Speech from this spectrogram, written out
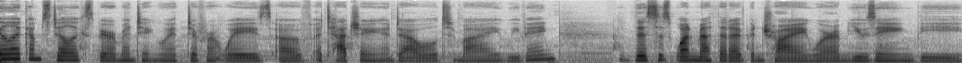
Feel like I'm still experimenting with different ways of attaching a dowel to my weaving. This is one method I've been trying where I'm using the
